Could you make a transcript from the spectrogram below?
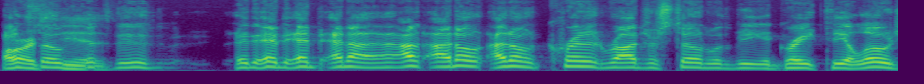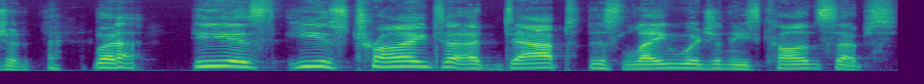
or so, and, and, and, and I, I, don't I don't credit Roger Stone with being a great theologian, but he is he is trying to adapt this language and these concepts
